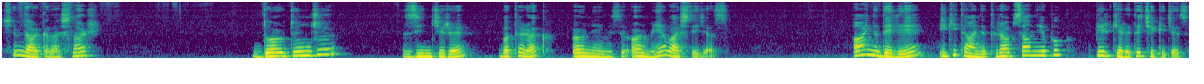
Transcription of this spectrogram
Şimdi arkadaşlar dördüncü zincire batarak örneğimizi örmeye başlayacağız. Aynı deliğe iki tane trabzan yapıp bir kere de çekeceğiz.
